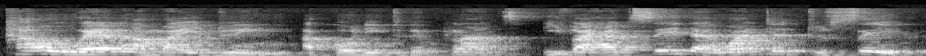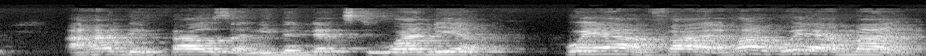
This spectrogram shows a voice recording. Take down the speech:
how well am I doing according to the plans? If I had said I wanted to save a hundred thousand in the next one year, where I? Where am I?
